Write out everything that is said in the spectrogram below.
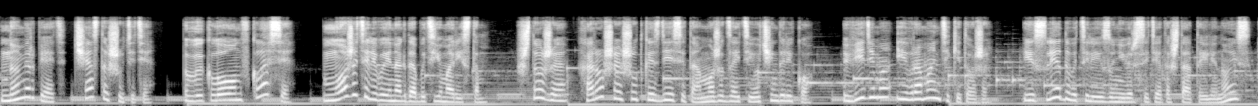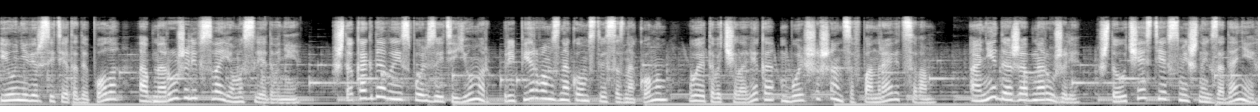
Номер пять. Часто шутите. Вы клоун в классе? Можете ли вы иногда быть юмористом? Что же, хорошая шутка здесь и там может зайти очень далеко. Видимо, и в романтике тоже. Исследователи из Университета штата Иллинойс и Университета Депола обнаружили в своем исследовании, что когда вы используете юмор при первом знакомстве со знакомым, у этого человека больше шансов понравиться вам. Они даже обнаружили, что участие в смешных заданиях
